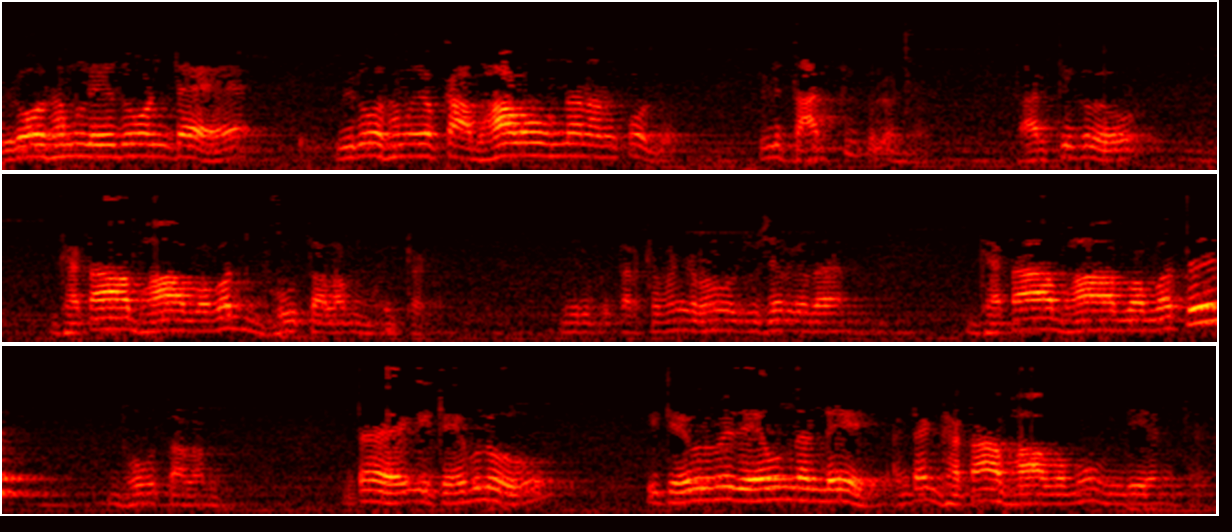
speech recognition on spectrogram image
విరోధము లేదు అంటే విరోధము యొక్క అభావం ఉందని అనుకోద్దు. వీళ్ళు తార్కికులు అంటే తార్కికులు ఘటాభావవద్ భూతలం అంటాడు. మీరు తర్క సంగ్రహంలో చూశారు కదా ఘటాభావవత్ భూతలం. అంటే ఈ టేబుల్ ఈ టేబుల్ మీద ఏముందండి? అంటే ఘటాభావము ఉంది అంటాడు.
